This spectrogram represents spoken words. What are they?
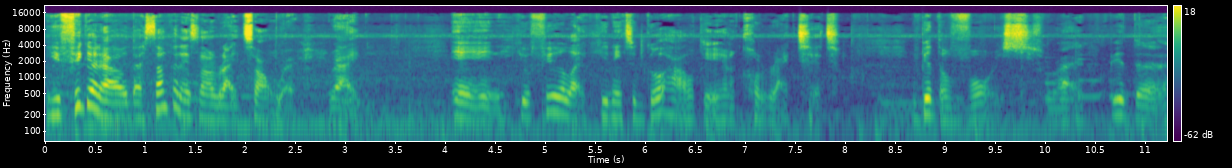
you figured out that something is not right somewhere, right? And you feel like you need to go out there and correct it. Be the voice, right? Be the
